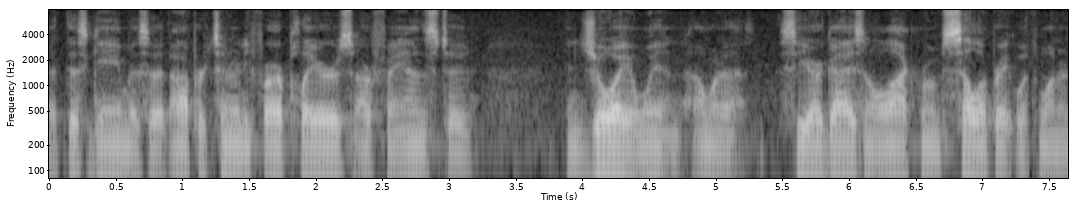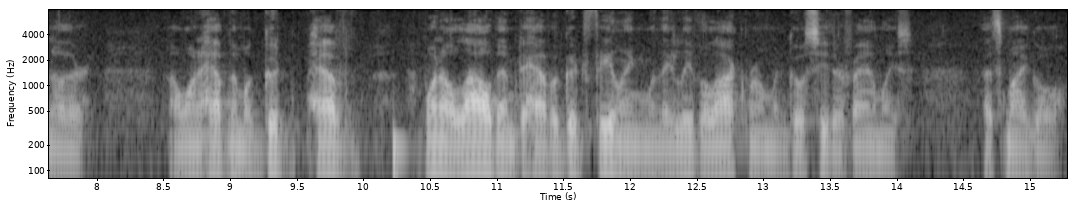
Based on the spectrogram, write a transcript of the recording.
at this game as an opportunity for our players, our fans to enjoy a win. I want to see our guys in the locker room celebrate with one another. I want to have them a good have I want to allow them to have a good feeling when they leave the locker room and go see their families. That's my goal.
